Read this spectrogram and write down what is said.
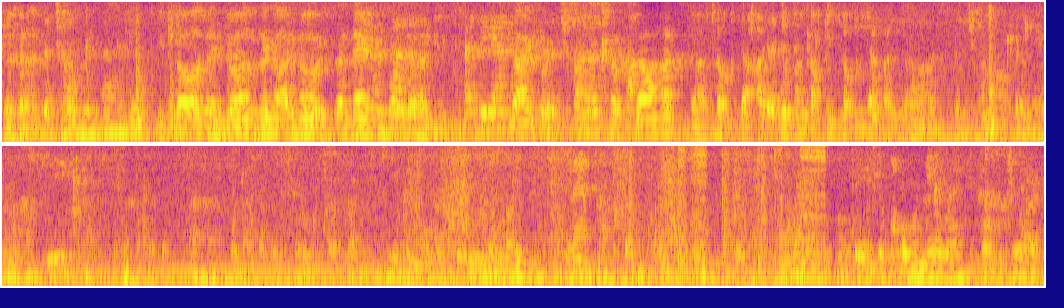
the at the end. diaper. The- Took that, Da, tok, da, at, would uh, the copy tok, da, at, da. oh, to dry.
